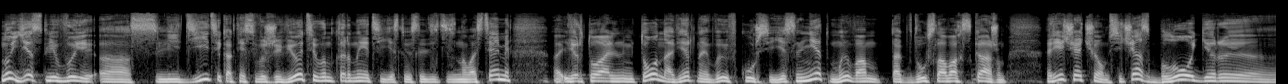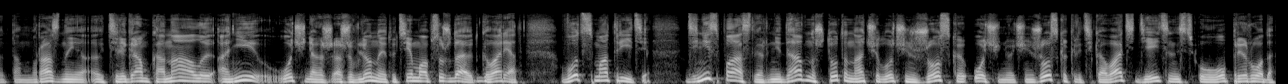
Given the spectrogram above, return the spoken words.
Но если вы э, следите, как если вы живете в интернете, если вы следите за новостями э, виртуальными, то, наверное, вы в курсе. Если нет, мы вам так в двух словах скажем. Речь о чем? Сейчас блогеры, там разные э, телеграм-каналы, они очень оживленно эту тему обсуждают, говорят, вот смотрите, Денис Паслер недавно что-то начал очень жестко, очень-очень жестко критиковать деятельность ООО «Природа».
